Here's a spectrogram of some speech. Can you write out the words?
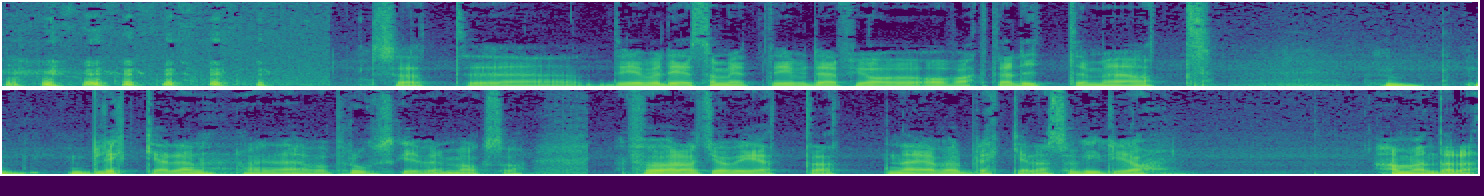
Så att eh, det är väl det som är, det är väl därför jag avvaktar lite med att bläcka den. Den här var provskriven med också. För att jag vet att när jag väl bläckar den så vill jag använda den.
